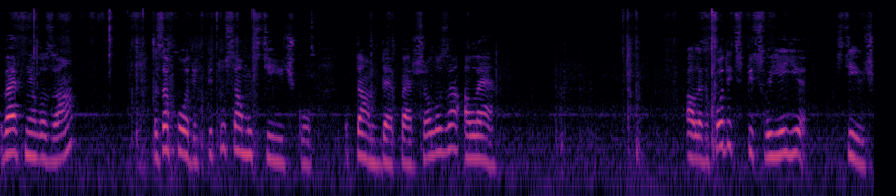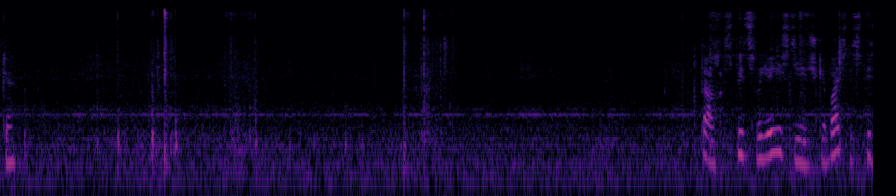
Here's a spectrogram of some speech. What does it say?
Верхня лоза заходить під ту саму стієчку, там, де перша лоза, але але виходить з-під своєї стіючки. Так, з-під своєї стіючки. Бачите, з-під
